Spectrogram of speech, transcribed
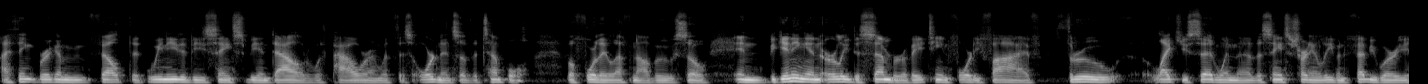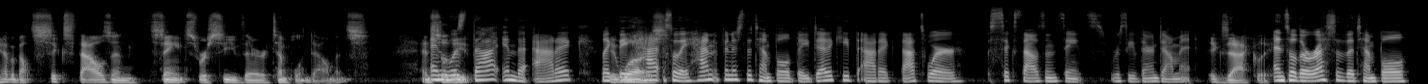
I think Brigham felt that we needed these saints to be endowed with power and with this ordinance of the temple before they left Nauvoo. So, in beginning in early December of 1845 through like you said, when the, the saints are starting to leave in February, you have about 6,000 saints receive their temple endowments. And, and so was they, that in the attic? Like they was. had, so they hadn't finished the temple. They dedicate the attic. That's where 6,000 saints receive their endowment. Exactly. And so the rest of the temple,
